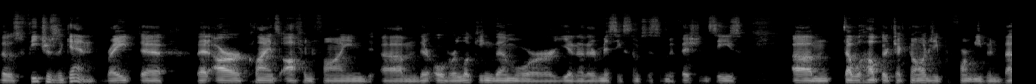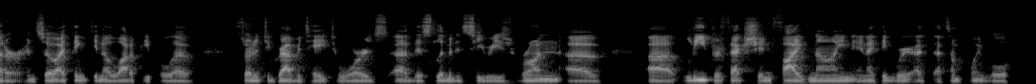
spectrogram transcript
those features again, right? Uh, that our clients often find um, they're overlooking them, or you know, they're missing some system efficiencies um, that will help their technology perform even better. And so I think you know a lot of people have started to gravitate towards uh, this limited series run of uh, lead perfection five nine, and I think we're at, at some point we'll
